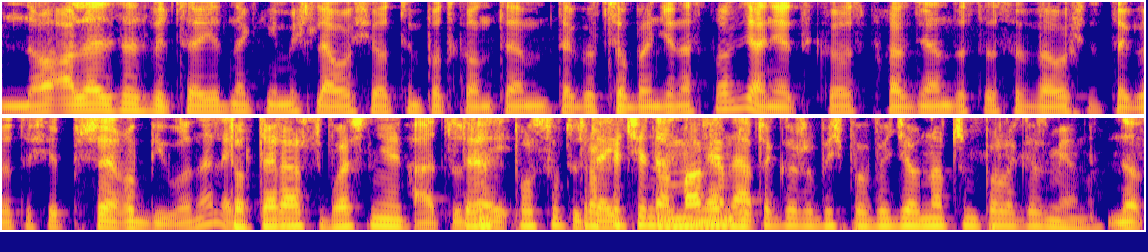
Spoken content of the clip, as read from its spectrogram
No, ale zazwyczaj jednak nie myślało się o tym pod kątem tego, co będzie na sprawdzianie, tylko sprawdzian dostosowywało się do tego, co się przerobiło na lekcji. To teraz właśnie A w tutaj- ten sposób trochę cię namawiam zmiana- do tego, żebyś powiedział, na czym polega zmiana. No,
